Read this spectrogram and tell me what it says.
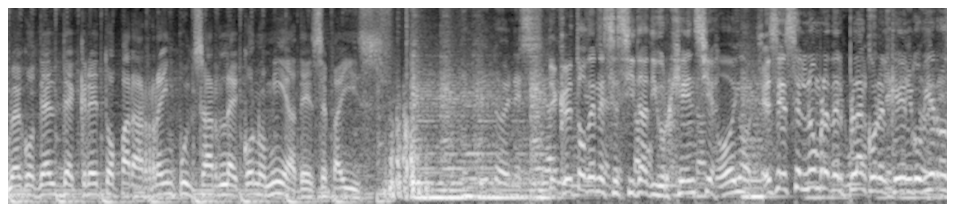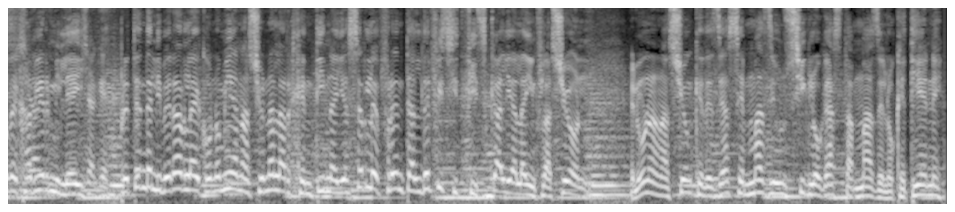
luego del decreto para reimpulsar la economía de ese país. Decreto de necesidad y urgencia. Ese es el nombre del plan con el que el gobierno de Javier Milei pretende liberar la economía nacional argentina y hacerle frente al déficit fiscal y a la inflación en una nación que desde hace más de un siglo gasta más de lo que tiene.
